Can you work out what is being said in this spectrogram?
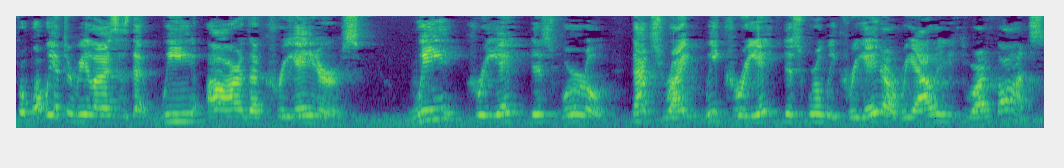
For what we have to realize is that we are the creators. We create this world. That's right. We create this world. We create our reality through our thoughts,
